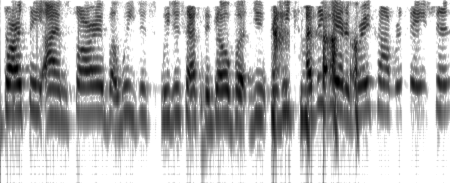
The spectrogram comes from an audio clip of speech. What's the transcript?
Dorothy. I'm sorry, but we just we just have to go. But you, we, I think we had a great conversation.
